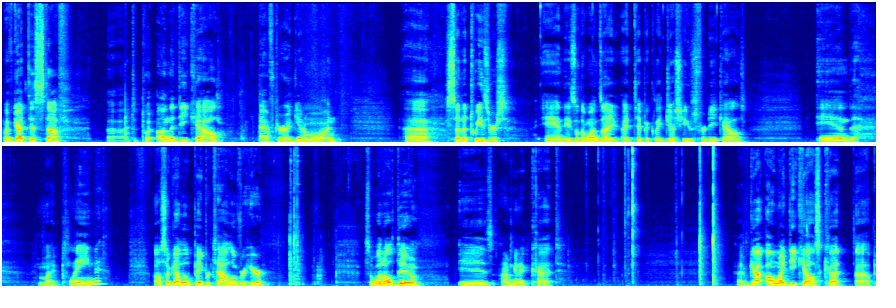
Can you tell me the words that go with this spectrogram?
But I've got this stuff uh, to put on the decal after I get them on. Uh, set of tweezers. And these are the ones I, I typically just use for decals. And my plane. Also got a little paper towel over here. So what I'll do is I'm to cut I've got all my decals cut up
